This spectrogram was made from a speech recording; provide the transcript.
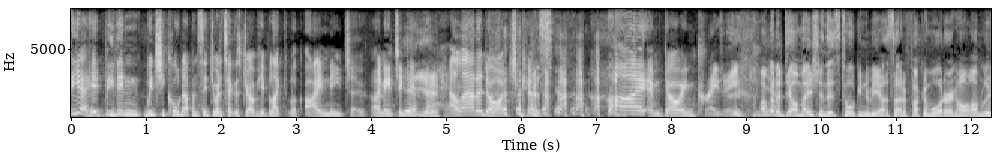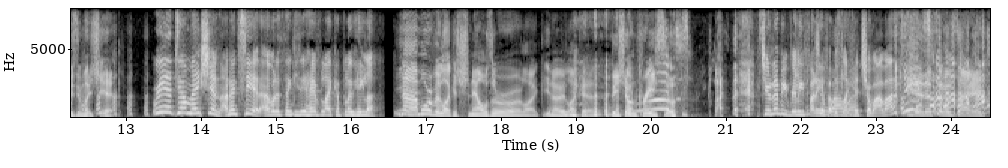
Yeah, he'd be then when she called up and said, "Do you want to take this job?" He'd be like, "Look, I need to. I need to get Yeah. the hell out of Dodge because I am going crazy." I've got a Dalmatian that's talking to me outside a fucking watering hole. I'm losing my shit. Rare Dalmatian. I don't see it. I would have think he'd have like a blue heeler. Nah, more of a like a Schnauzer or like, you know, like a Bichon Frise or something that. Do you know it'd be really funny if it was like a Chihuahua? Yeah, that's what I'm saying.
